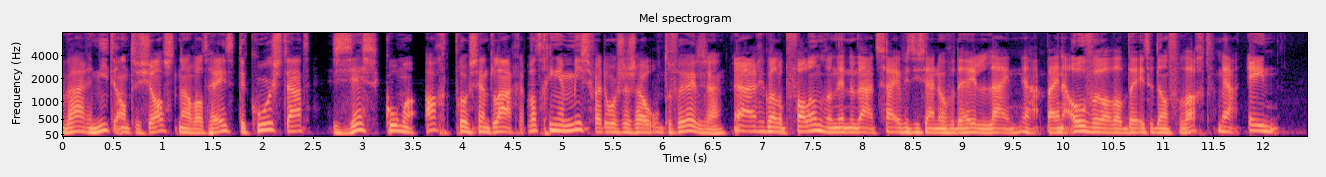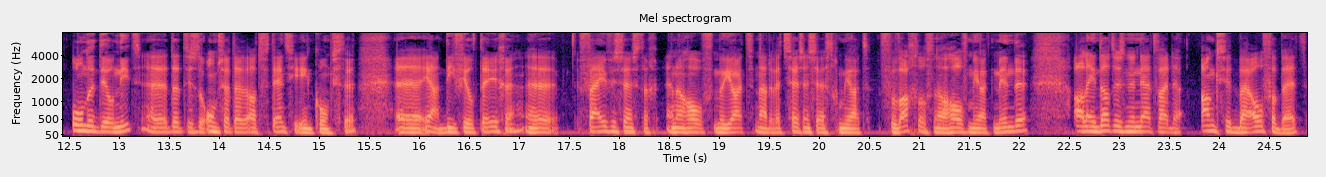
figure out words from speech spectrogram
waren niet enthousiast. Nou, wat heet, de koers staat 6,8% lager. Wat ging er mis waardoor ze zo ontevreden zijn? Ja, eigenlijk wel opvallend. Want inderdaad, cijfers die zijn over de hele lijn ja, bijna overal wel beter dan verwacht. Maar ja, één onderdeel niet. Uh, dat is de omzet uit advertentieinkomsten. Uh, ja, die viel tegen. Uh, eh, 65,5 miljard. Nou, er werd 66 miljard verwacht, of een half miljard minder. Alleen dat is nu net waar de angst zit bij Alphabet.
